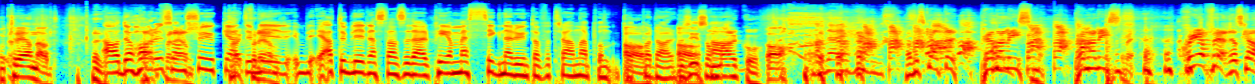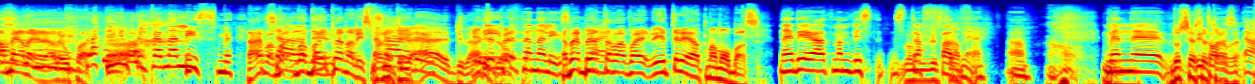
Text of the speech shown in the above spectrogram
otränad. Ja, du har Tack du för sån den. sjuka Tack att du, för blir, blir- att du blir nästan sådär PMSig när du inte har fått träna på, på Ja, ett par dagar. Precis som Ja. Marco. Ja. Det där är hemskt. Varför skrattar Penalism! Penalism! Chefen, jag ska anmäla er allihopa. Det är inte penalism, Nej, vad, vad, kära vad, vad är du. penalism för Nej, men någonting? du Kära är, du Det är är det inte då. penalism. Ja, men berätta, vad, vad, är inte det att man mobbas? Nej, det är att man blir st- Man straffad blir straffad. mer. Ja. Men eh, Då ska jag Vi tar det sen. ja,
